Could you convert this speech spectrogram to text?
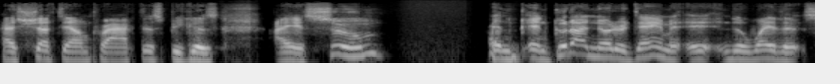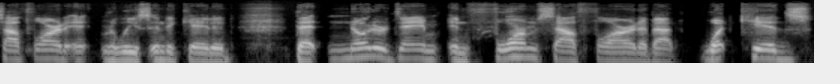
has shut down practice because I assume and, and good on Notre Dame, it, the way that South Florida eh, release indicated that Notre Dame informed South Florida about what kids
